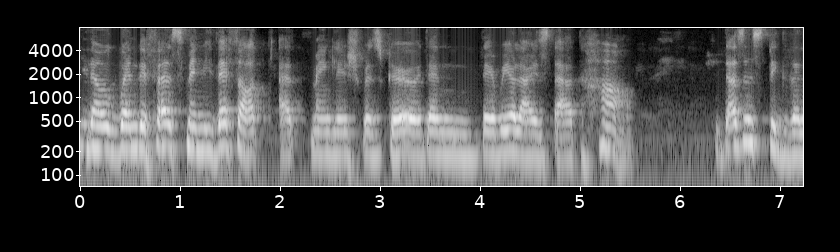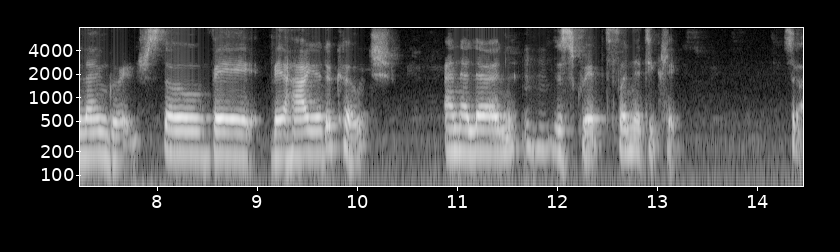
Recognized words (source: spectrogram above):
you know, when they first met me, they thought that my English was good, and they realized that, huh, he doesn't speak the language. So they they hired a coach, and I learned mm-hmm. the script phonetically. So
